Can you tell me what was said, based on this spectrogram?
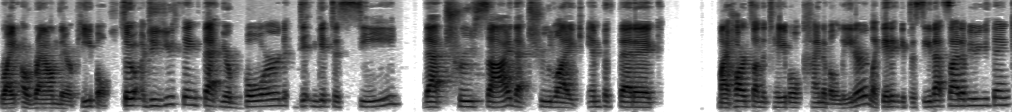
right, around their people. So, do you think that your board didn't get to see that true side, that true like empathetic, my heart's on the table kind of a leader? Like they didn't get to see that side of you, you think?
